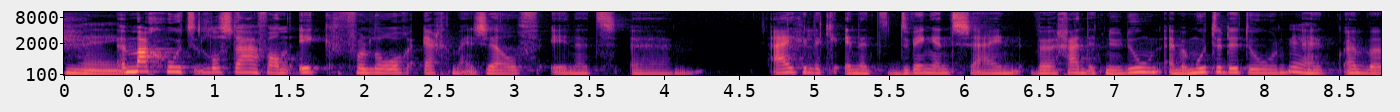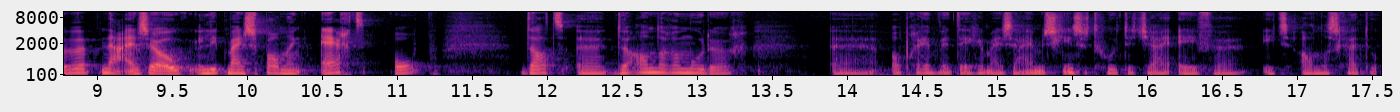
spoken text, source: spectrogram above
Nee. Eh, Maar goed, los daarvan, ik verloor echt mijzelf in het... ehm, eigenlijk in het dwingend zijn. We gaan dit nu doen en we moeten dit doen. Ja. En, en, we- we- nou, en zo liep mijn spanning echt op... dat eh, de andere moeder eh, op een gegeven moment tegen mij zei... misschien is het goed dat jij even iets anders gaat doen.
